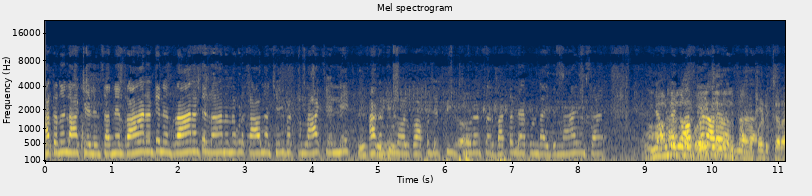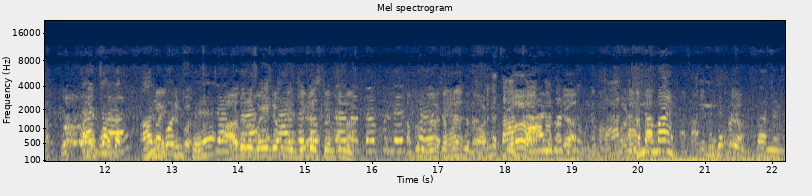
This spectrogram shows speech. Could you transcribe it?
ఆటోనే లాక్కెళ్ళింది సార్. నేను రానంటే నేను రానంటే రానన్న కూడా కావాలి నన్ను చేయి పట్టుకుని లాక్కెళ్ళి అక్కడికి వెళ్ళి వాళ్ళకి అప్పచెప్పి చూడండి సార్ బట్టలు లేకుండా ఇది న్యాయం సార్. ఆటోలో పోయేటప్పుడు నేను జీపీఎస్కి వెళ్తున్నా. అప్పుడు చెప్పచ్చు కదా. నేను నేను.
